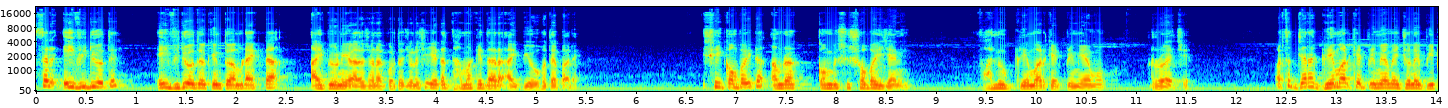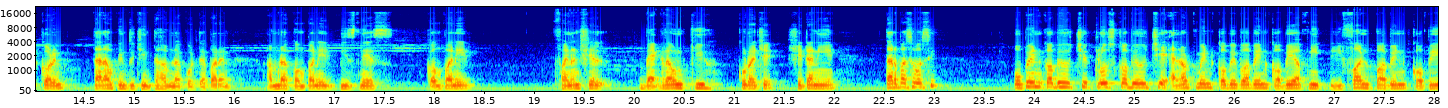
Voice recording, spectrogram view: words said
স্যার, এই ভিডিওতে এই ভিডিওতে কিন্তু আমরা একটা আইপিও নিয়ে আলোচনা করতে চলেছি, যেটা ধামাকেদার আইপিও হতে পারে। সেই কোম্পানিটা আমরা কম বেশি সবাই জানি। ভালো গ্রে মার্কেট প্রিমিয়ামও রয়েছে। অর্থাৎ যারা গ্রে মার্কেট প্রিমিয়ামের জন্য বিট করেন, তারাও কিন্তু চিন্তাভাবনা করতে পারেন, আমরা কোম্পানির বিজনেস কোম্পানির ফাইন্যান্সিয়াল ব্যাকগ্রাউন্ড কী করেছে সেটা নিয়ে। তার পাশাপাশি ওপেন কবে হচ্ছে ক্লোজ কবে হচ্ছে অ্যালটমেন্ট কবে পাবেন, কবে আপনি রিফান্ড পাবেন, কবে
